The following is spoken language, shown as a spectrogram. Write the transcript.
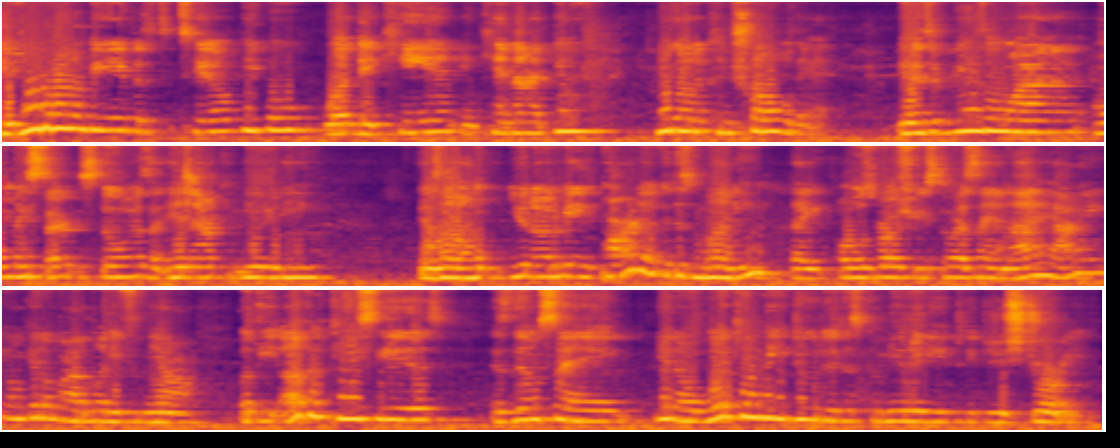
If you want to be able to tell people what they can and cannot do, you're going to control that. There's a reason why only certain stores are in our community. You know what I mean? Part of it is money, like O's grocery store saying, I, I ain't gonna get a lot of money from y'all. But the other piece is, is them saying, you know, what can we do to this community to destroy it?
